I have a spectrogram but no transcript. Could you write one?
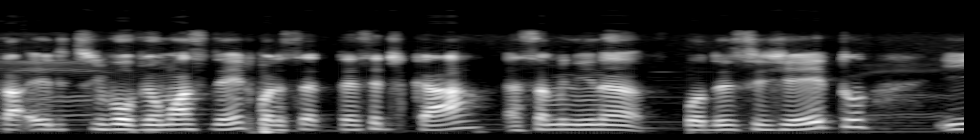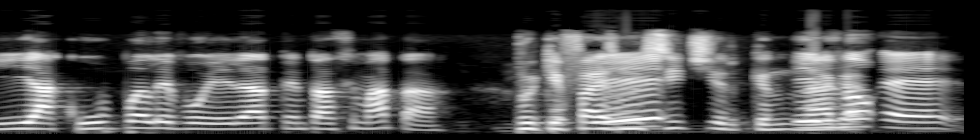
tá- ele se envolveu num acidente, pode ser, até ser de carro. Essa menina ficou desse jeito. E a culpa levou ele a tentar se matar. Porque faz Porque muito sentido. Porque na- não. É.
